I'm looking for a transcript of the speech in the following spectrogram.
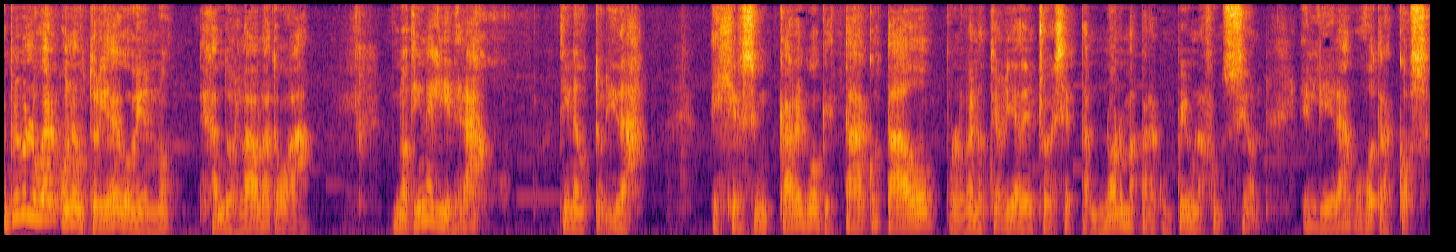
En primer lugar, una autoridad de gobierno, dejando de lado la Tobá, no tiene liderazgo, tiene autoridad ejerce un cargo que está acotado, por lo menos teoría, dentro de ciertas normas para cumplir una función. El liderazgo es otra cosa.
